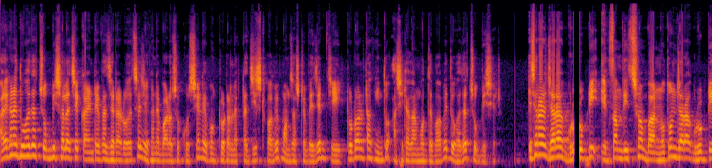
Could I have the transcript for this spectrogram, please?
আর এখানে দু হাজার চব্বিশ সালে যে কারেন্ট অ্যাফেয়ার্স যেটা রয়েছে, যেখানে বারোশো কোশ্চেন এবং টোটাল একটা জিস্ট পাবে, পঞ্চাশটা পেজের যেই টোটালটা কিন্তু আশি টাকার মধ্যে পাবে দু হাজার চব্বিশের এছাড়া যারা গ্রুপ ডি এক্সাম দিচ্ছ বা নতুন যারা গ্রুপ ডি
